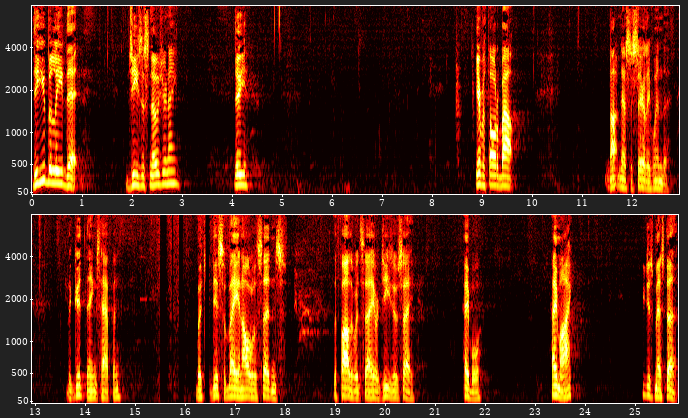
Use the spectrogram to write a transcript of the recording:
Do you believe that Jesus knows your name? Do you? You ever thought about not necessarily when the, the good things happen, but you disobey, and all of a sudden the Father would say, or Jesus would say, Hey, boy, hey, Mike, you just messed up.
